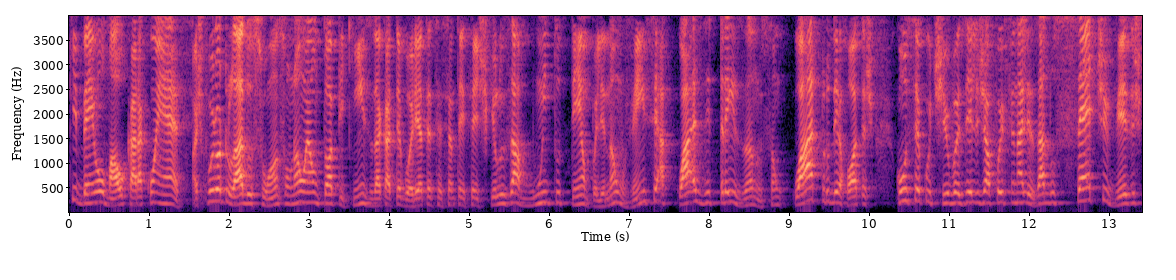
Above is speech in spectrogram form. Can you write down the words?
que bem ou mal o cara conhece. Mas por outro lado, o Swanson não é um top 15 da categoria até 66 quilos há muito tempo. Ele não vence há quase quase três anos. São quatro derrotas consecutivas e ele já foi finalizado sete vezes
